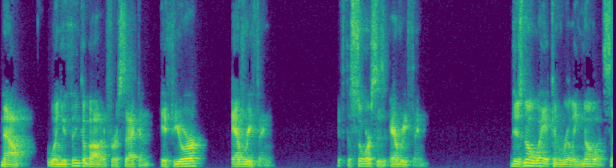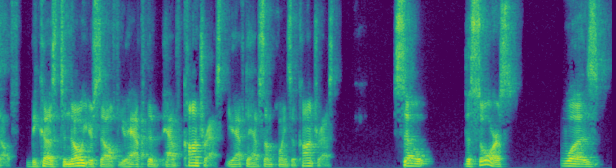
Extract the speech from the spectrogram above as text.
Now, when you think about it for a second, if you're everything, if the source is everything, there's no way it can really know itself because to know yourself, you have to have contrast. You have to have some points of contrast. So the source was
